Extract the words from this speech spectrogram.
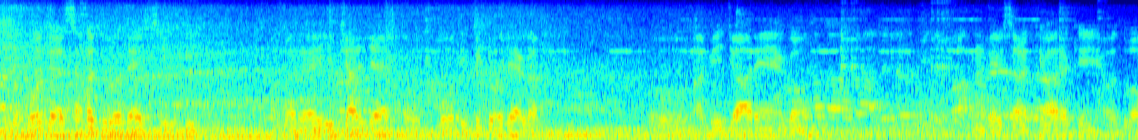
मुझे बहुत ज़्यादा सख्त ज़रूरत है इस चीज़ की। अगर ये चल जाए तो बहुत ही फिट हो जाएगा। तो अभी जा रहे हैं गाँव। अपना ढेर ख्याल रखें और दुआ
